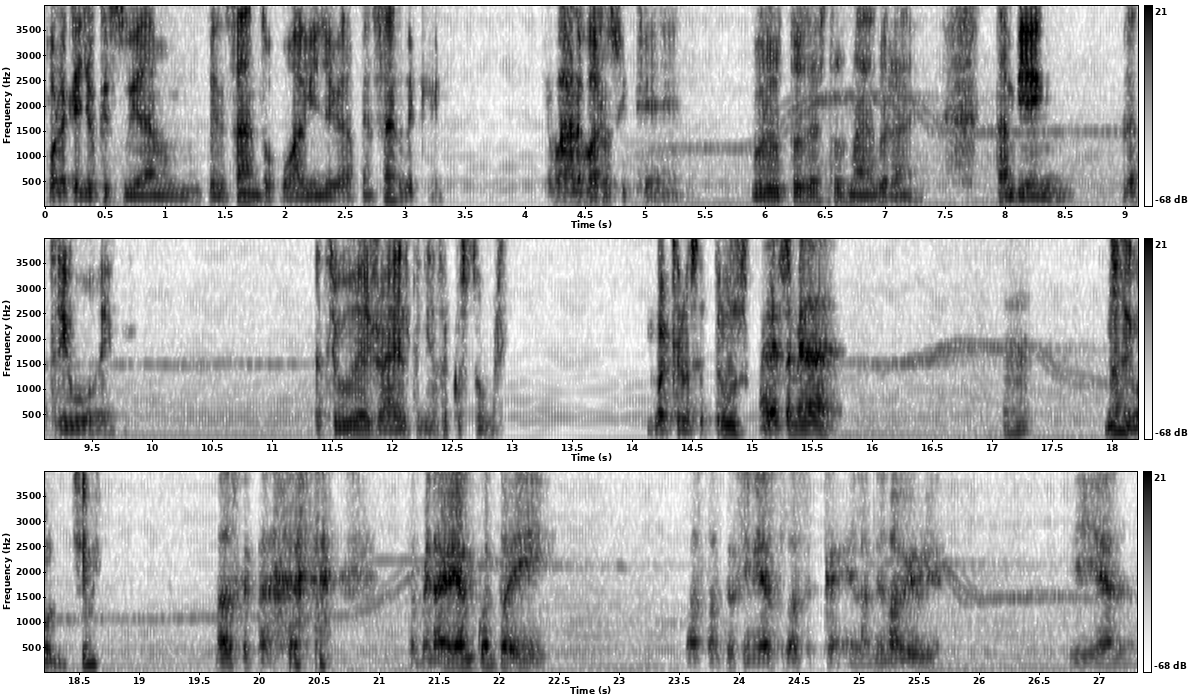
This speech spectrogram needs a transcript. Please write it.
por aquello que estuvieran pensando o alguien llegara a pensar de que, bárbaros y que brutos estos más, También la tribu de la tribu de Israel tenía esa costumbre. Igual que los etruscos. también no, sí. No, es que también había un cuento ahí bastante siniestro en la misma Biblia y, el,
